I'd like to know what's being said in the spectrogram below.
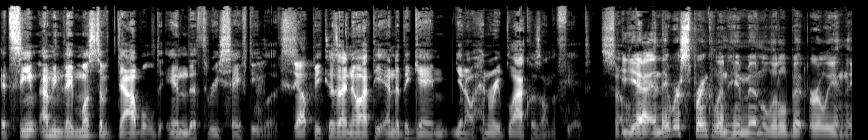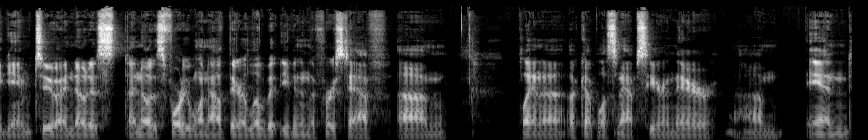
it seemed. I mean, they must have dabbled in the three safety looks. Yep. Because I know at the end of the game, you know, Henry Black was on the field. So yeah, and they were sprinkling him in a little bit early in the game too. I noticed. I noticed forty one out there a little bit even in the first half, um, playing a, a, couple of snaps here and there, um, and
